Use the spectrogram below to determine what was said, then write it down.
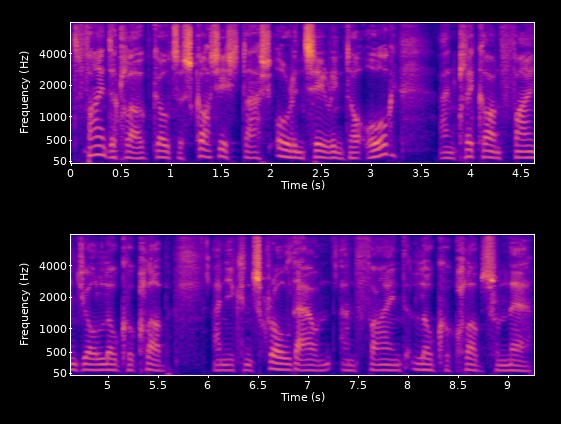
To find a club, go to scottish-orienteering.org and click on find your local club and you can scroll down and find local clubs from there.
